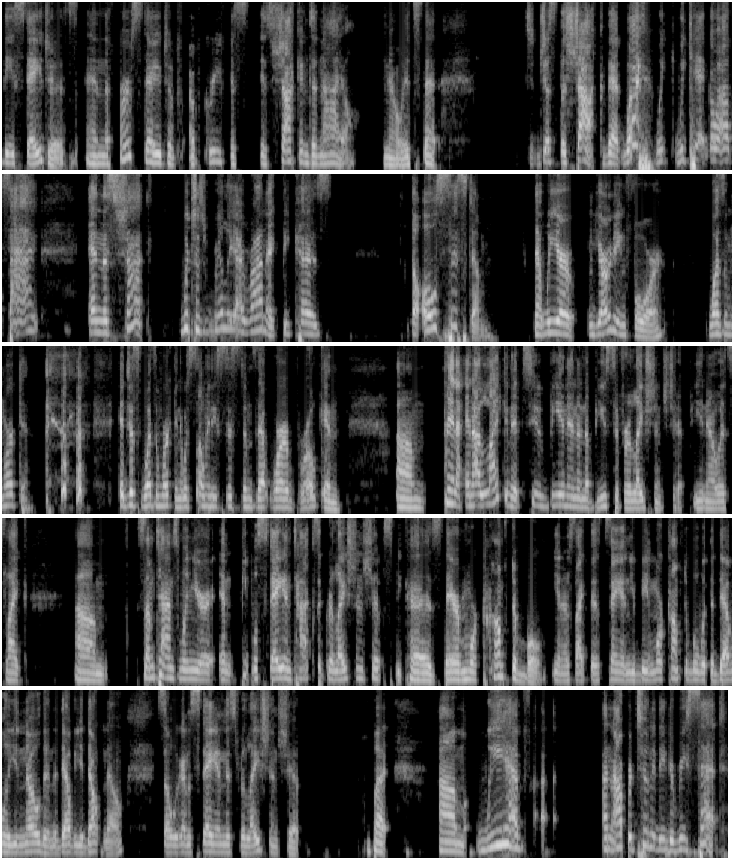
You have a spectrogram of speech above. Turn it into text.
these stages. And the first stage of, of grief is is shock and denial. You know it's that just the shock that what? We we can't go outside? And the shock which is really ironic because the old system that we are yearning for wasn't working. It just wasn't working. There were so many systems that were broken um and, and i liken it to being in an abusive relationship you know it's like um sometimes when you're and people stay in toxic relationships because they're more comfortable you know it's like they're saying you're being more comfortable with the devil you know than the devil you don't know so we're going to stay in this relationship. But um, we have an opportunity to reset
